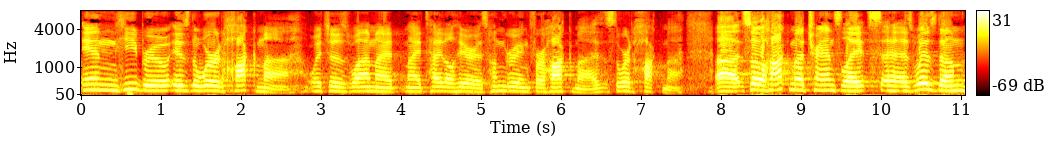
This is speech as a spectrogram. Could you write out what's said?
in Hebrew is the word hakma, which is why my, my title here is Hungering for Hakma. It's the word hakma. Uh, so hakma translates as wisdom,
